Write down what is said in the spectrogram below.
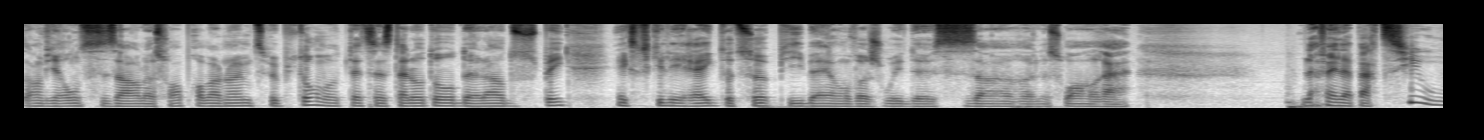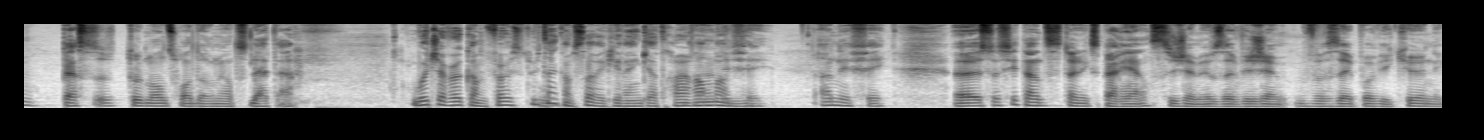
environ 6 heures le soir, probablement un petit peu plus tôt. On va peut-être s'installer autour de l'heure du souper, expliquer les règles, tout ça, puis ben, on va jouer de 6 heures le soir à la fin de la partie ou tout le monde soit dormi en dessous de la table. Whichever come first, tout le temps comme ça avec les 24 heures en, en effet. En effet. Euh, ceci étant dit, c'est une expérience. Si jamais vous avez, vous avez pas vécu une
